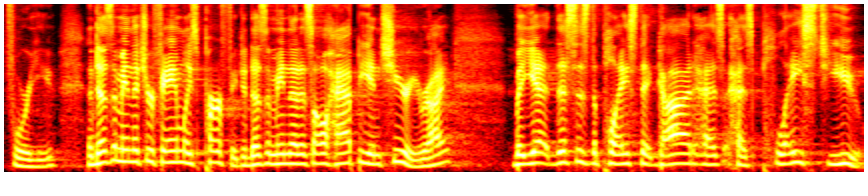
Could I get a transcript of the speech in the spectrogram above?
for you. It doesn't mean that your family's perfect, it doesn't mean that it's all happy and cheery, right? But yet, this is the place that God has, has placed you,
